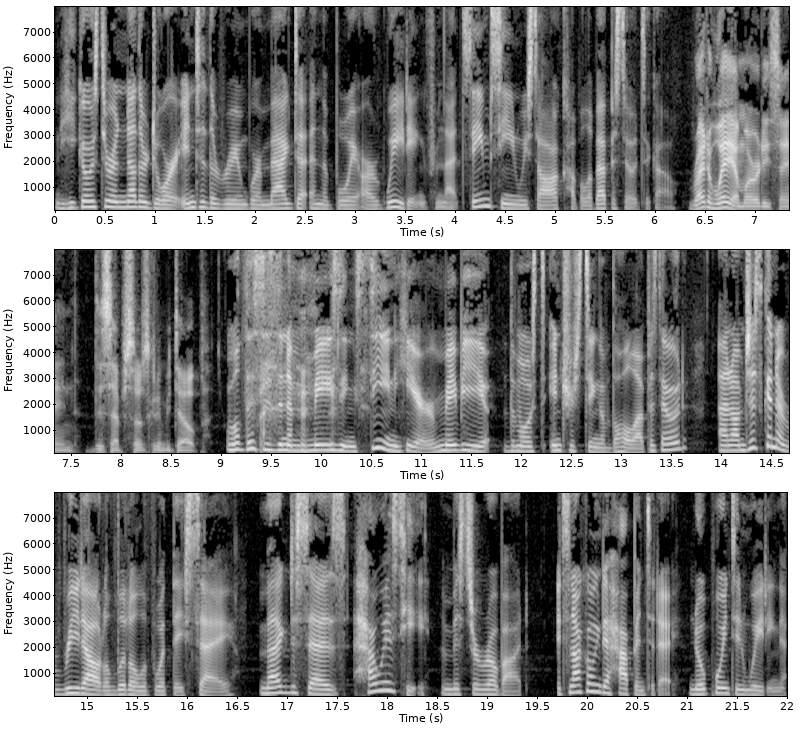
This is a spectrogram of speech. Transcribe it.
And he goes through another door into the room where Magda and the boy are waiting from that same scene we saw a couple of episodes ago. Right away, I'm already saying this episode's going to be dope. Well, this is an amazing scene here, maybe the most interesting of the whole episode. And I'm just going to read out a little of what they say. Magda says, How is he? And Mr. Robot, It's not going to happen today. No point in waiting now.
